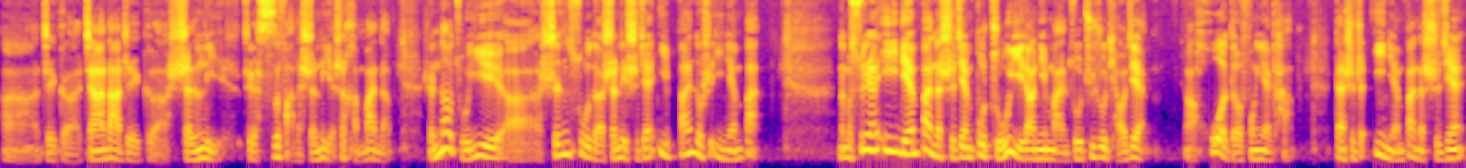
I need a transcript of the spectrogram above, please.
啊，这个加拿大这个审理，这个司法的审理也是很慢的。人道主义啊，申诉的审理时间一般都是一年半。那么虽然一年半的时间不足以让你满足居住条件啊，获得枫叶卡，但是这一年半的时间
